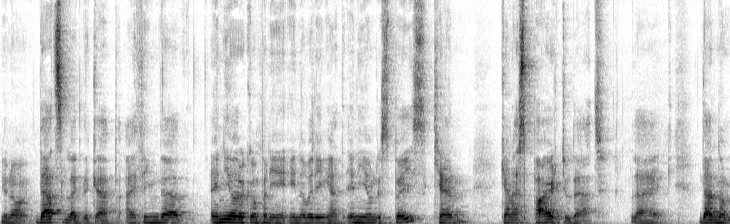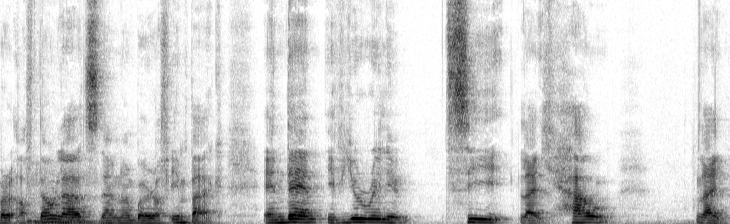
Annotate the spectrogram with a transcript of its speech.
you know, that's like the cap. I think that any other company innovating at any other space can can aspire to that, like that number of downloads, that number of impact, and then if you really see like how, like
